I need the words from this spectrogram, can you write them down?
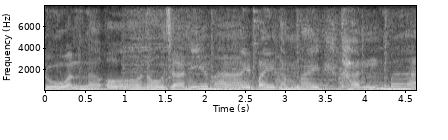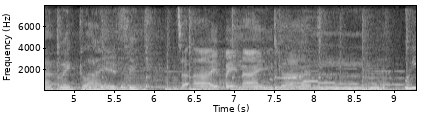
นวลละออโนจะหนีมอายไปทำไม หันมาใกล้ๆสิ จะอายไปไหนกัน อุ้ย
